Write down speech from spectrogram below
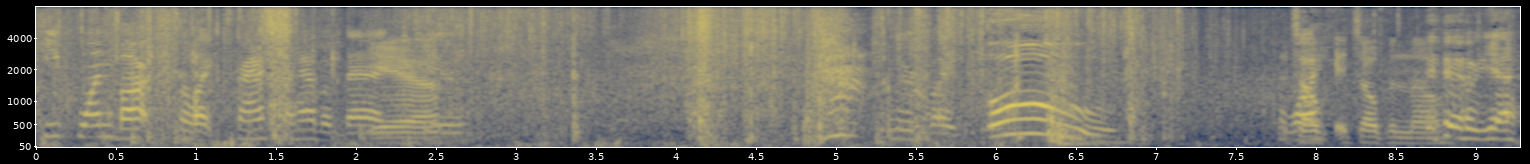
Keep one box for like trash. I have a bag Yeah. too. There's like, Ooh! It's, op- it's open though. oh yeah.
